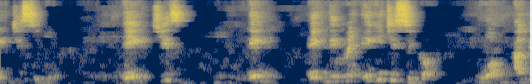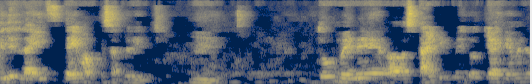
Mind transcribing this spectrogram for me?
एक चीज़ सीखी। एक चीज़ एक एक दिन में एक ही चीज़ सीखो वो अगले लाइफ टाइम आपके साथ रहेगी। हम्म. तो मैंने स्टार्टिंग में तो क्या किया मैंने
